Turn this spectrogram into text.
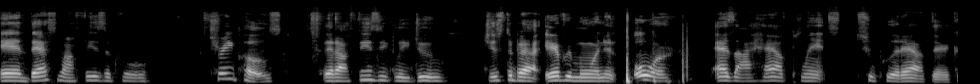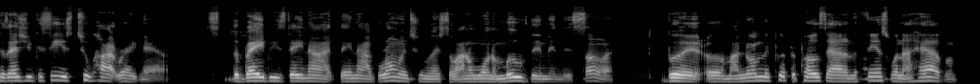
And that's my physical tree post that I physically do just about every morning or as I have plants to put out there. Because as you can see, it's too hot right now the babies they not they not growing too much, so I don't want to move them in this sun. But um, I normally put the posts out on the fence when I have them,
